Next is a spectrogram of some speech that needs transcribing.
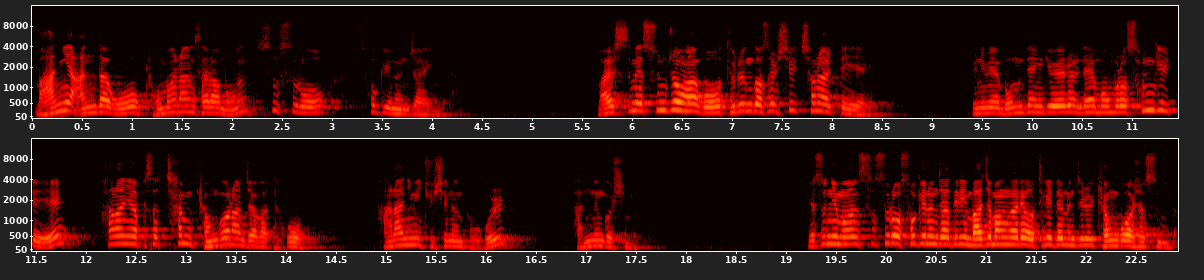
많이 안다고 교만한 사람은 스스로 속이는 자입니다. 말씀에 순종하고 들은 것을 실천할 때에 주님의 몸 된 교회를 내 몸으로 섬길 때에 하나님 앞에서 참 경건한 자가 되고 하나님이 주시는 복을 받는 것입니다. 예수님은 스스로 속이는 자들이 마지막 날에 어떻게 되는지를 경고하셨습니다.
